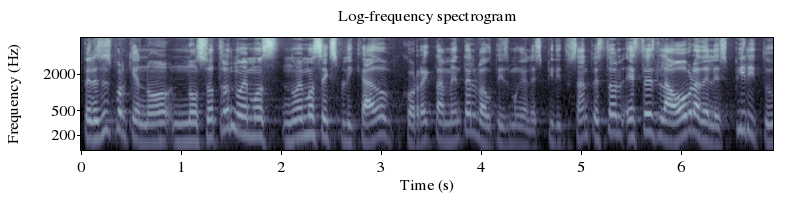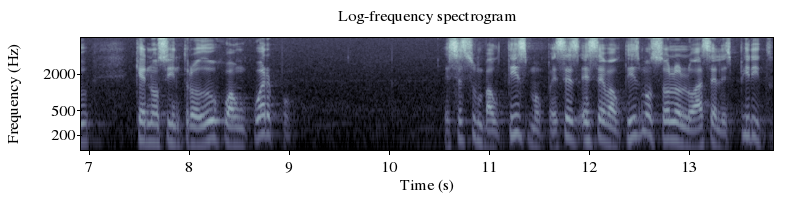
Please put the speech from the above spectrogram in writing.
Pero eso es porque no, nosotros no hemos, explicado correctamente el bautismo en el Espíritu Santo. Esto, es la obra del Espíritu que nos introdujo a un cuerpo. Ese es un bautismo, pues ese, ese bautismo solo lo hace el Espíritu.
